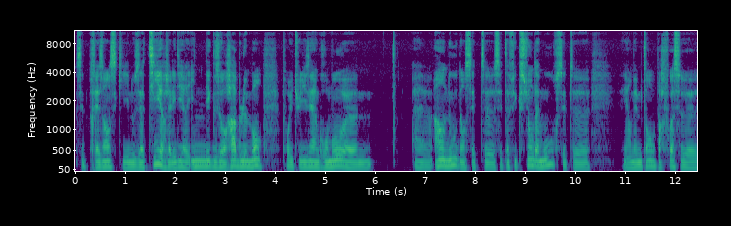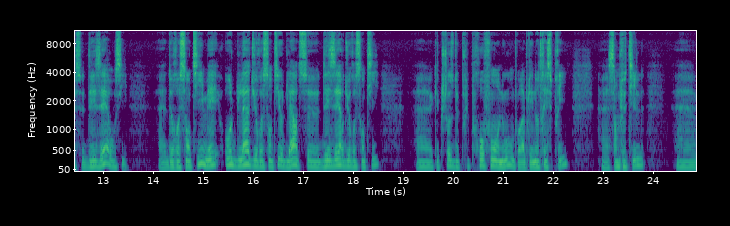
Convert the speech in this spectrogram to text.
cette présence qui nous attire, j'allais dire inexorablement, pour utiliser un gros mot, euh, euh, en nous, dans cette, cette affection d'amour, cette, et en même temps parfois ce désert aussi de ressenti, mais au-delà du ressenti, au-delà de ce désert du ressenti, quelque chose de plus profond en nous, on pourrait appeler notre esprit, semble-t-il, euh,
